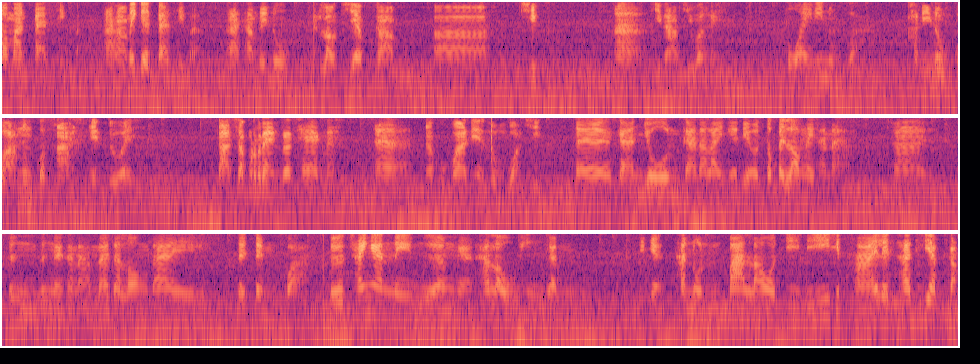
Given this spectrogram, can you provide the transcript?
ประมาณ 80 อะอะครับไม่เกิน 80 อะอะทำได้นุ่มเราเทียบกับอ่าคิดอะพี่ดาวคิดว่าไงเพราะว่าไอ้นี่นุ่มกว่าคันนี้นุ่มกว่านุ่มกว่าคิดอะเห็นด้วย การซับแรงกระแทกนะอ่าแต่ผมว่าอันเนี้ยนุ่มกว่าคิด แต่การโยนการอะไรเนี่ยเดี๋ยวต้องไปลองในสนาม ใช่ ซึ่งซึ่งในสนามน่าจะลองได้ได้เต็มกว่า คือใช้งานในเมืองเนี่ย ถ้าเราวิ่งกันอย่างเงี้ยถนนบ้านเราที่ดีชิบหายเลยถ้าเทียบกับ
